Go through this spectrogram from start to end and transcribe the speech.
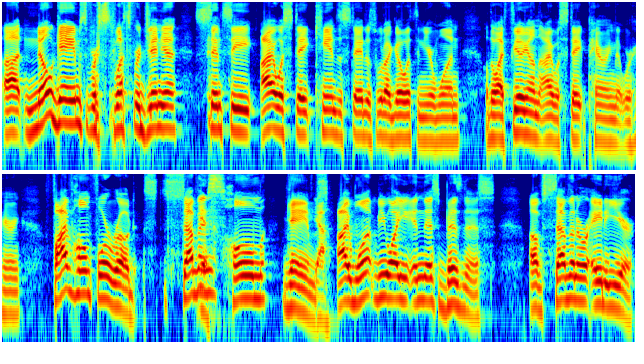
Uh, no games versus West Virginia, Cincy, Iowa State, Kansas State is what I go with in year one. Although I feel you on the Iowa State pairing that we're hearing. Five home, four road, seven Yes. home games. Yeah. I want BYU in this business of seven or eight a year.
